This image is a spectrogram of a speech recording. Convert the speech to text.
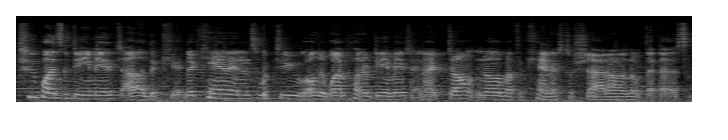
two points of damage. Uh, the the cannons would do only one point of damage, and I don't know about the canister shot. I don't know what that does.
